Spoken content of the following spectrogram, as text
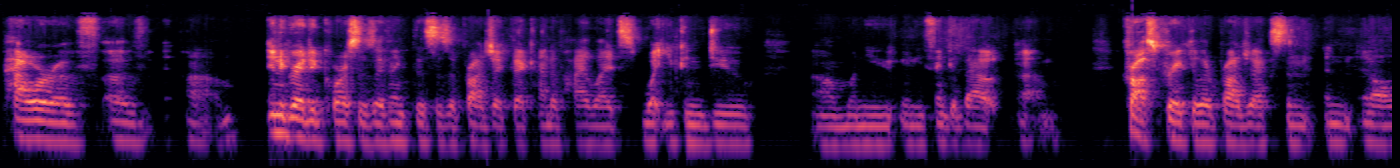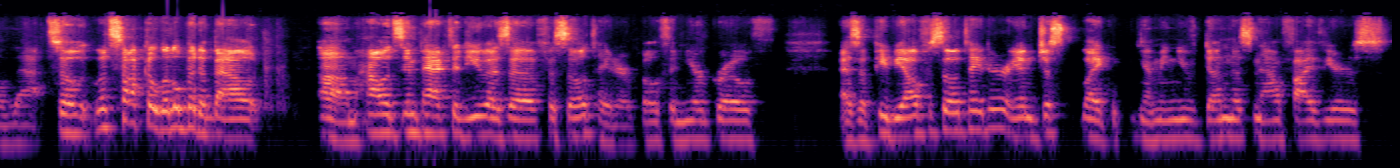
power of of um, integrated courses, I think this is a project that kind of highlights what you can do um, when you when you think about um, cross curricular projects and, and and all of that. So let's talk a little bit about um, how it's impacted you as a facilitator, both in your growth as a PBL facilitator and just like I mean you've done this now five years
